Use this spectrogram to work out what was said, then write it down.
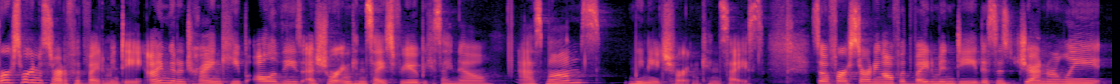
First, we're going to start off with vitamin D. I'm going to try and keep all of these as short and concise for you because I know as moms, we need short and concise. So, first, starting off with vitamin D, this is generally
